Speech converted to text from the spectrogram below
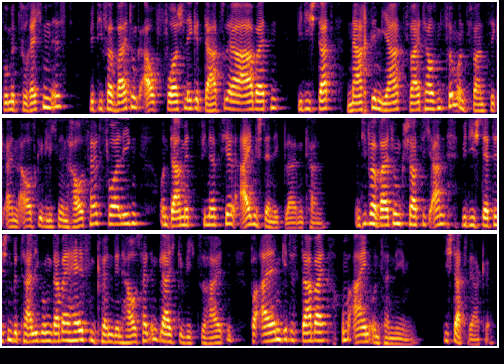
womit zu rechnen ist, wird die Verwaltung auch Vorschläge dazu erarbeiten, wie die Stadt nach dem Jahr 2025 einen ausgeglichenen Haushalt vorlegen und damit finanziell eigenständig bleiben kann. Und die Verwaltung schaut sich an, wie die städtischen Beteiligungen dabei helfen können, den Haushalt im Gleichgewicht zu halten. Vor allem geht es dabei um ein Unternehmen, die Stadtwerke.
